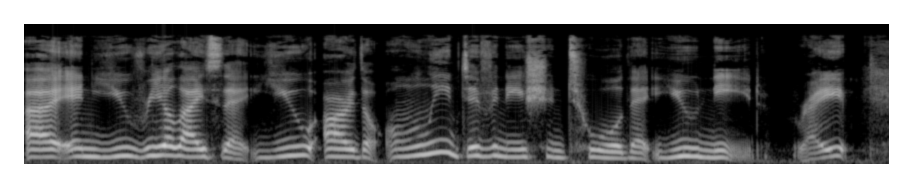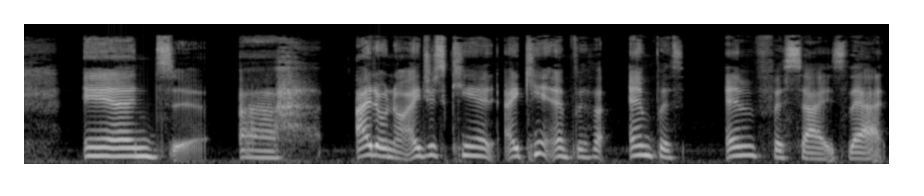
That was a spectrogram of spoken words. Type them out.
uh, and you realize that you are the only divination tool that you need, right? And uh, I don't know. I just can't. I can't empath- empath- emphasize that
